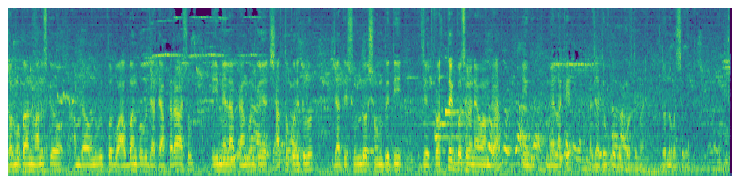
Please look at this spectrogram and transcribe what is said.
ধর্মপ্রাণ মানুষকেও আমরা অনুরোধ করব, আহ্বান করব যাতে আপনারা আসুন, এই মেলা প্রাঙ্গনকে সার্থক করে তুলুন, যাতে সুন্দর সম্প্রীতি যে প্রত্যেক বছরে নেওয়া আমরা এই মেলাকে যাতে উপভোগ করতে পারি। ধন্যবাদ সবাই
